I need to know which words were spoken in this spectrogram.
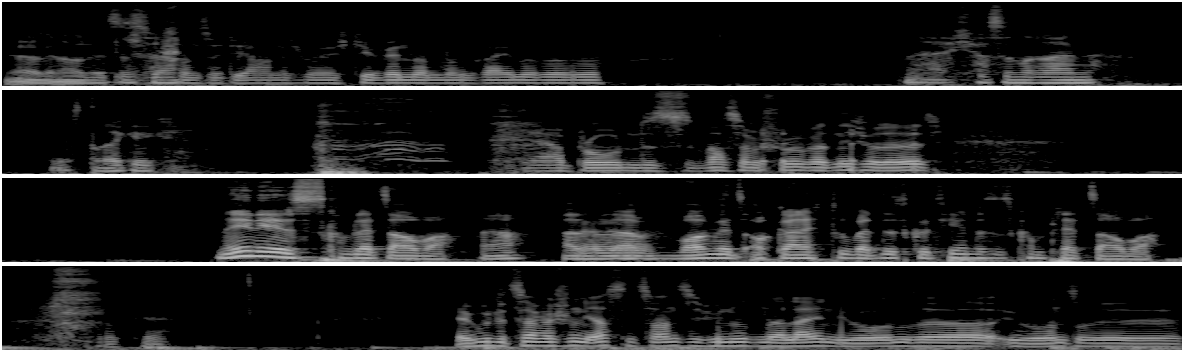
Ja, genau, letztes Ich Jahr. schon seit Jahren nicht mehr. Ich gehe wenn dann dann rein oder so. Ja, Ich hasse ihn rein. Der ist dreckig. Ja, Bro, das Wasser im Schwimmbad nicht, oder? was? Nee, nee, es ist komplett sauber. Ja, also Ja, da wollen wir jetzt auch gar nicht drüber diskutieren. Das ist komplett sauber. Okay. Ja gut, jetzt haben wir schon die ersten 20 Minuten allein über unser, über unsere,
